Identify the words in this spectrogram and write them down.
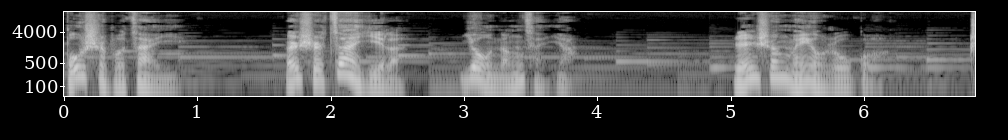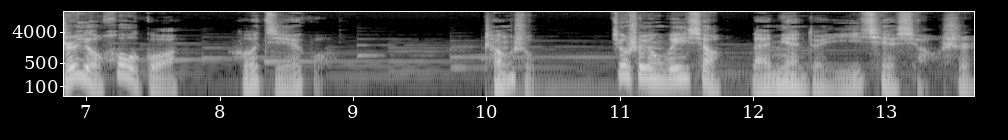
不是不在意而是在意了又能怎样？人生没有如果只有后果和结果。成熟就是用微笑来面对一切小事。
